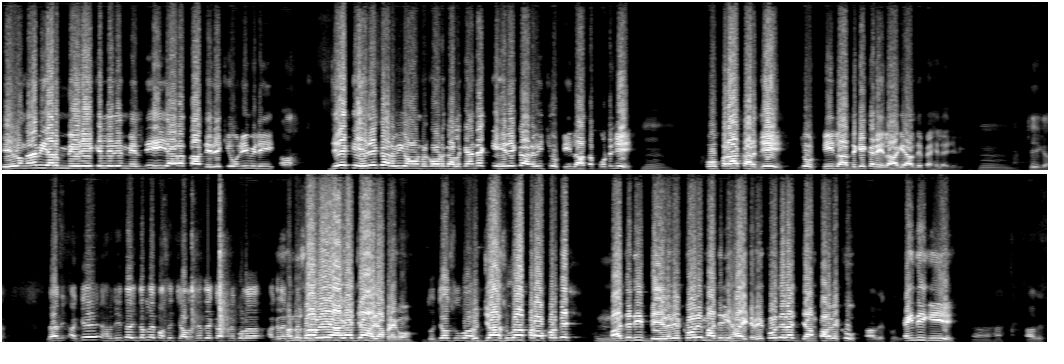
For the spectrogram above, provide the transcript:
ਇਹ ਹੁੰਦਾ ਨਾ ਵੀ ਯਾਰ ਮੇਰੇ ਕਿੱਲੇ ਦੇ ਮਿਲਦੀ ਸੀ ਯਾਰ ਤੁਹਾਡੇ ਦੇ ਕਿਉਂ ਨਹੀਂ ਮਿਲੀ? ਜੇ ਕਿਸੇ ਦੇ ਘਰ ਵੀ ਔਨ ਰਿਕਾਰਡ ਗੱਲ ਕਹਿੰਦਾ ਕਿਸੇ ਦੇ ਘਰ ਵੀ ਝੋਟੀ ਲੱਤ ਪੁੱਟ ਜੇ ਹੂੰ। ਉਪਰਾ ਕਰ ਜੇ ਝੋਟੀ ਲੱਦ ਕੇ ਘਰੇ ਲਾ ਗਿਆ ਆਪਦੇ ਪੈਸੇ ਲੈ ਜੇ ਵੀ। ਹੂੰ ਠੀਕ ਆ। ਲੈ ਵੀ ਅੱਗੇ ਹਰਜੀਤ ਇਧਰਲੇ ਪਾਸੇ ਚੱਲਦੇ ਆ ਤੇ ਇੱਕ ਆਪਣੇ ਕੋਲ ਅਗਲੇ ਸੰਧੂ ਸਾਹਿਬ ਇਹ ਆ ਗਿਆ ਜਹਾਜ਼ ਆਪਣੇ ਕੋਲ। ਦੂਜਾ ਸੂਆ। ਦੂਜਾ ਸੂਆ ਪ੍ਰੋਪਰ ਤੇ ਮੱਝ ਦੀ ਬੇਲ ਵੇਖੋ ਤੇ ਮੱਝ ਦੀ ਹਾਈਟ ਵੇਖੋ ਤੇ ਇਹਦਾ ਜੰਪ ਵਾਲ ਵੇਖੋ। ਆ ਵੇਖੋ ਜੀ। ਕਹਿੰਦੀ ਕੀ ਏ? ਹਾਂ ਹਾਂ ਆ ਵੇਖੋ।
